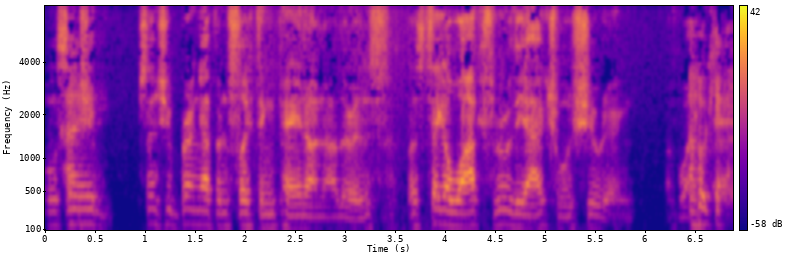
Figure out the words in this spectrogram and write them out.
Well, since, I- you, since you bring up inflicting pain on others, let's take a walk through the actual shooting. Of what Okay.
